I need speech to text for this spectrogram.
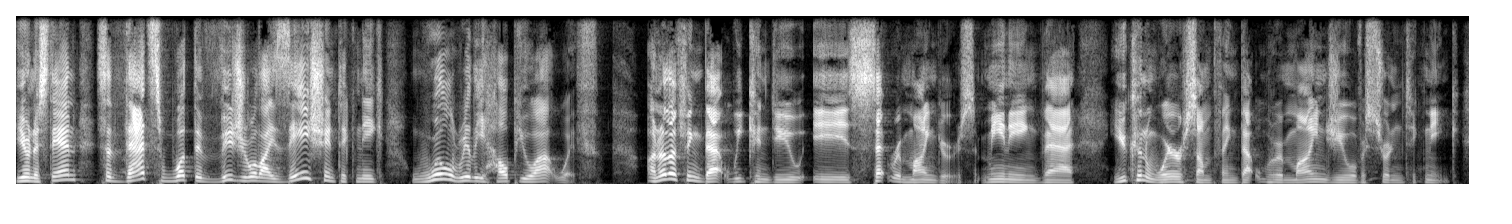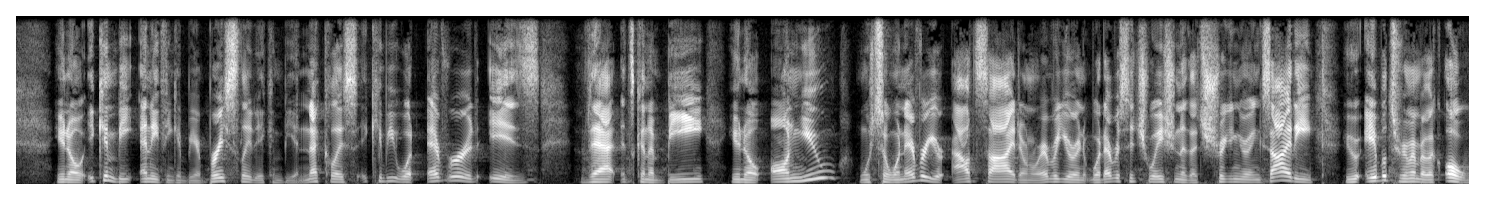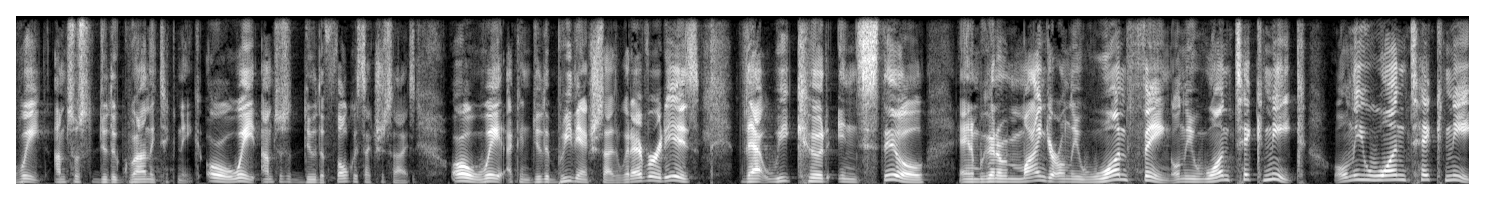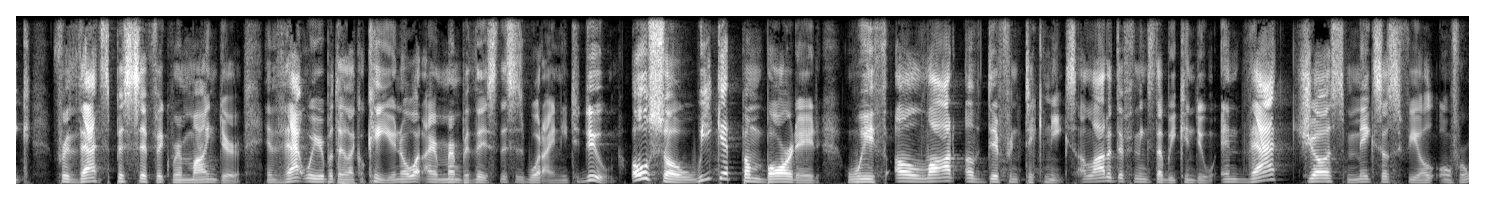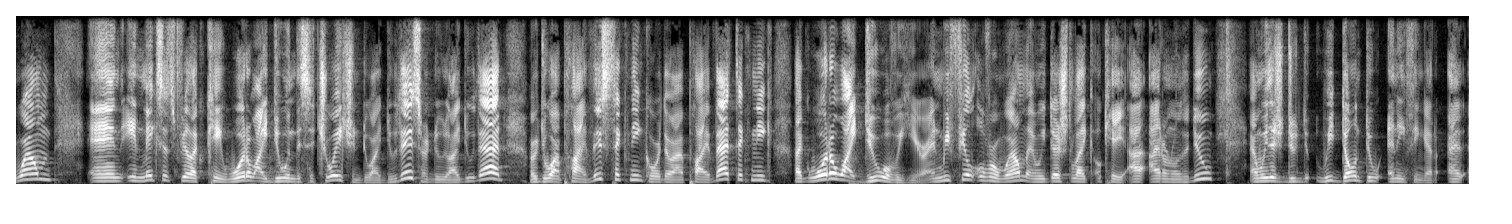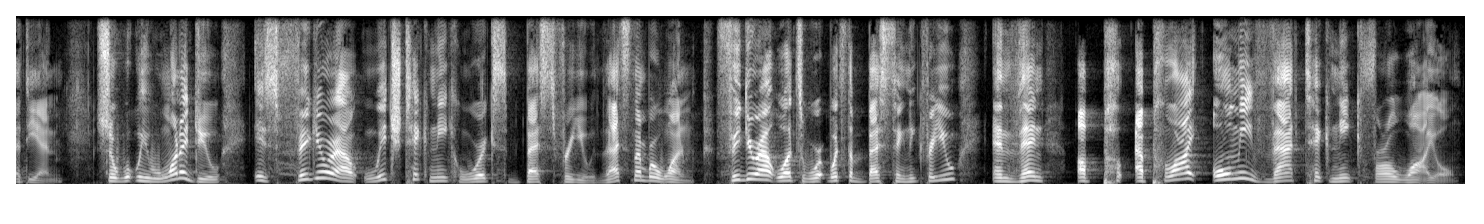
You understand? So that's what the visualization technique will really help you out with. Another thing that we can do is set reminders, meaning that you can wear something that will remind you of a certain technique. You know, it can be anything, it can be a bracelet, it can be a necklace, it can be whatever it is that it's going to be, you know, on you So whenever you're outside and wherever you're in whatever situation that's triggering your anxiety, you're able to remember like, oh wait, I'm supposed to do the grounding technique. Or wait, I'm supposed to do the focus exercise. Oh wait, I can do the breathing exercise. Whatever it is that we could instill and we're going to remind you only one thing, only one technique, only one technique for that specific reminder. And that way you're able to like, okay, you know what? I remember this. This is what I need to do. Also, we get bombarded with a lot of different techniques, a lot of different things that we can do. And that just makes us feel overwhelmed. And it makes us feel like, okay, what do I do in this situation? Do I do this or do I do that? Or do I apply this technique or do I apply that technique? Like, what do I do over here? And we feel overwhelmed and we just like, okay, I, I don't know what to do. And we just do, we don't do anything at, at, at the end. So, what we want to do is figure out which technique works best for you. That's number one. Figure out what's what's the best technique for you, and then ap- apply only that technique for a while.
